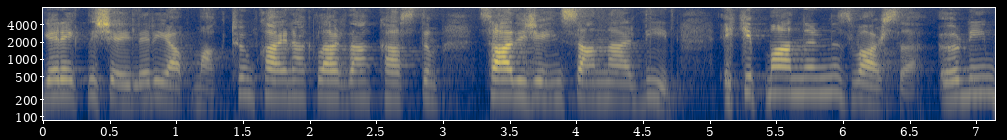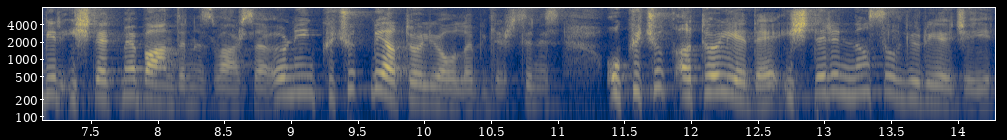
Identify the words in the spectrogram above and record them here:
gerekli şeyleri yapmak. Tüm kaynaklardan kastım sadece insanlar değil. Ekipmanlarınız varsa, örneğin bir işletme bandınız varsa, örneğin küçük bir atölye olabilirsiniz. O küçük atölyede işlerin nasıl yürüyeceği,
